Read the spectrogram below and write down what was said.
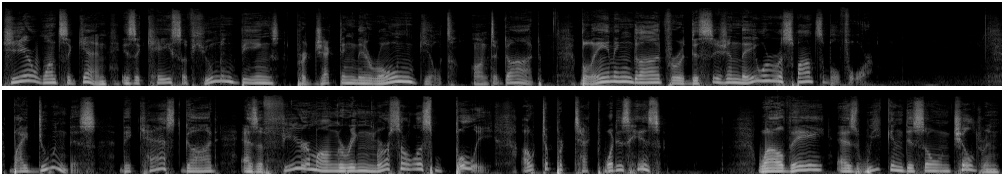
Here, once again, is a case of human beings projecting their own guilt onto God, blaming God for a decision they were responsible for. By doing this, they cast God as a fear mongering, merciless bully out to protect what is his while they, as weak and disowned children,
